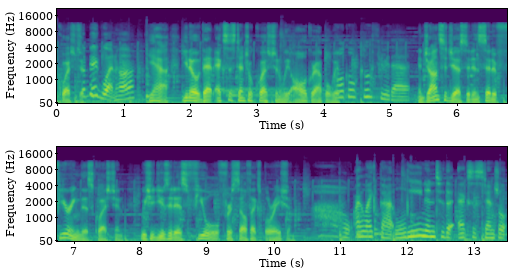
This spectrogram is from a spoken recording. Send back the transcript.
question. it's a big one, huh? Yeah, you know, that existential question we all grapple with. We'll go, go through that. And John suggested instead of fearing this question, we should use it as fuel for self exploration. Oh, I like that. Lean into the existential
